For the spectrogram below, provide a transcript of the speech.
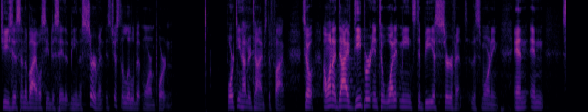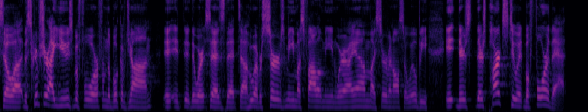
Jesus and the Bible seem to say that being a servant is just a little bit more important. 1,400 times to five. So I want to dive deeper into what it means to be a servant this morning. And, and So, uh, the scripture I used before from the book of John, it, it, it, where it says that uh, whoever serves me must follow me, and where I am, my servant also will be. there's, there's parts to it before that.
